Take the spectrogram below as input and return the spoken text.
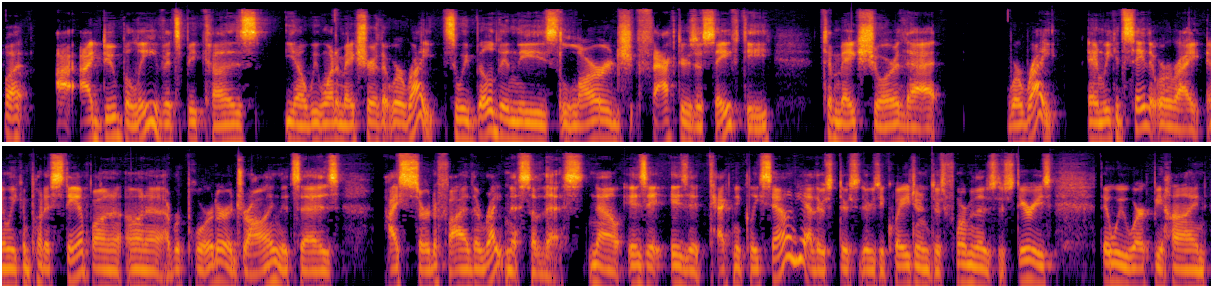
but I, I do believe it's because you know we want to make sure that we're right. So we build in these large factors of safety to make sure that we're right and we can say that we're right and we can put a stamp on on a report or a drawing that says I certify the rightness of this. Now, is it is it technically sound? Yeah, there's there's there's equations, there's formulas, there's theories that we work behind,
